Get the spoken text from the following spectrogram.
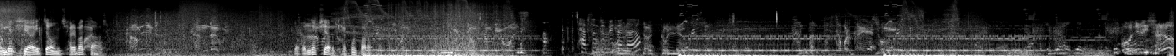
언덕 시야 2점 잘 봤다. 야, 언덕 시야로 개꿀 빨았다. 탑승 준비됐나요? 뭔일 있어요?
